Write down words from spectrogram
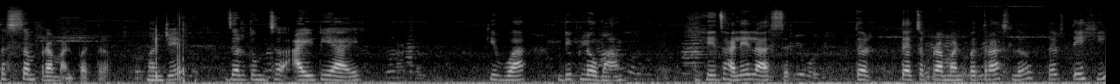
तत्सम प्रमाणपत्र. म्हणजे जर तुमचं आय टी आय किंवा डिप्लोमा हे झालेलं असेल तर त्याचं प्रमाणपत्र असलं तर तेही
